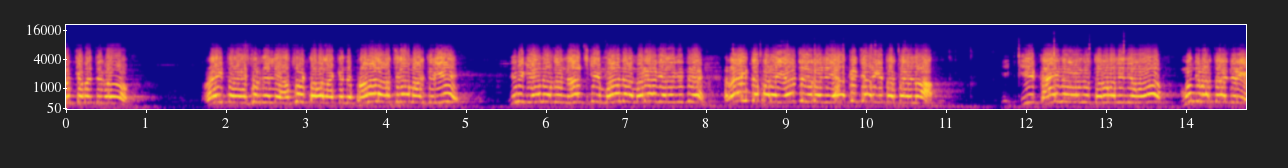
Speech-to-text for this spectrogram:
ಮುಖ್ಯಮಂತ್ರಿಗಳು ರೈತರ ಹೆಸರಿನಲ್ಲಿ ಹಸು ಟವಲಕ್ಕೆಂದು ಪ್ರಮಾಣ ವಚನ ಮಾಡ್ತೀರಿ. ನಿಮಗೆ ಏನಾದ್ರು ನಾಚಿಕೆ ಮಾನ ಮರ್ಯಾದೆ ಏನಾಗಿದ್ರೆ ರೈತ ಪರ ಯೋಜನೆಗಳನ್ನು ಯಾಕೆ ಜಾರಿಗೆ ತರ್ತಾ ಇಲ್ಲ? ಈ- ಈ ಕಾಯ್ದೆಗಳನ್ನು ತರುವಲ್ಲಿ ನೀವು ಮುಂದೆ ಬರ್ತಾ ಇದ್ದೀರಿ.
